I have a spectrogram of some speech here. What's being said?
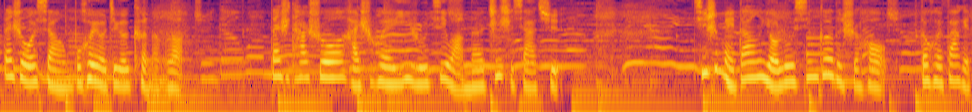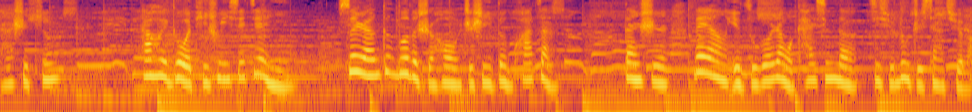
但是我想不会有这个可能了。但是他说还是会一如既往的支持下去。其实每当有录新歌的时候。都会发给他试听，他会给我提出一些建议，虽然更多的时候只是一顿夸赞，但是那样也足够让我开心的继续录制下去了。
